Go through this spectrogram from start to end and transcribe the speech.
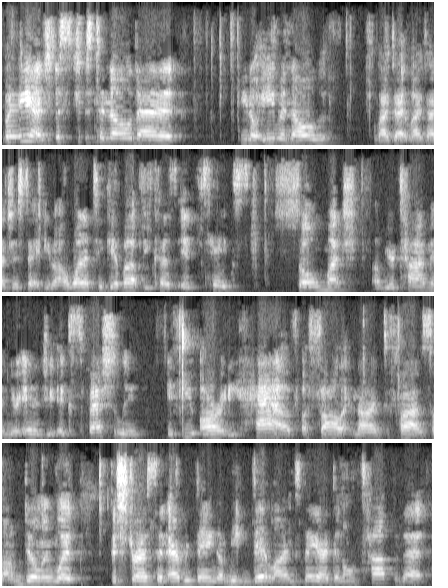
but yeah, just just to know that you know, even though like I like I just said, you know, I wanted to give up because it takes so much of your time and your energy, especially if you already have a solid nine to five. So I'm dealing with the stress and everything of meeting deadlines there. Then on top of that,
